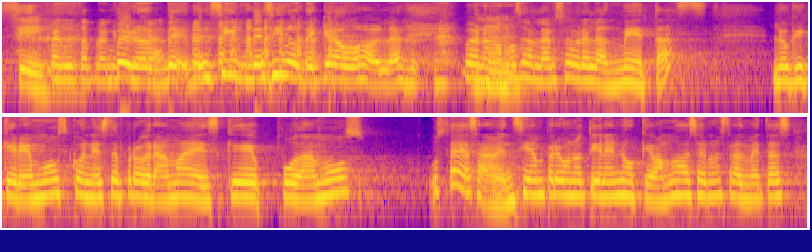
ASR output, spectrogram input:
Sí. me gusta planificar. Bueno, de, decir, decinos de qué vamos a hablar. Bueno, vamos a hablar sobre las metas. Lo que queremos con este programa es que podamos, ustedes saben, siempre uno tiene, no, que vamos a hacer nuestras metas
